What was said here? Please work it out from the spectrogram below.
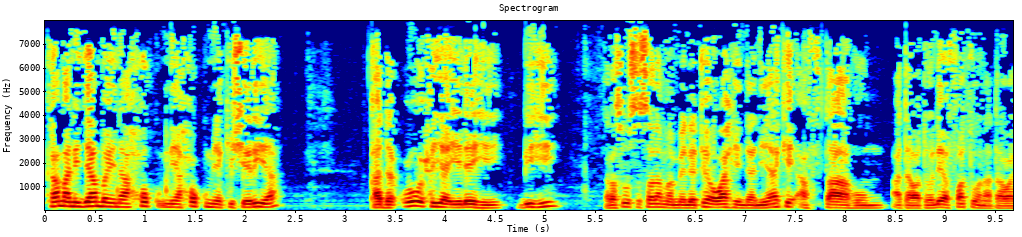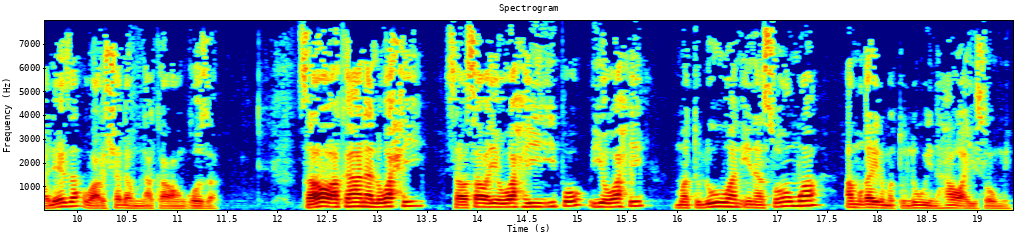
kama ni jambo ina hukumu ni hukumu ya kisheria qad uhiya ilayhi bihi rasul sallam ameletewa wahi ndani yake aftahum atawatolea fatwa na atawaeleza warshadahum na kaongoza sawa akana alwahi sawa sawa hiyo wahi ipo hiyo wahi matuluan inasomwa am ghairu matuluin hawa isomwi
